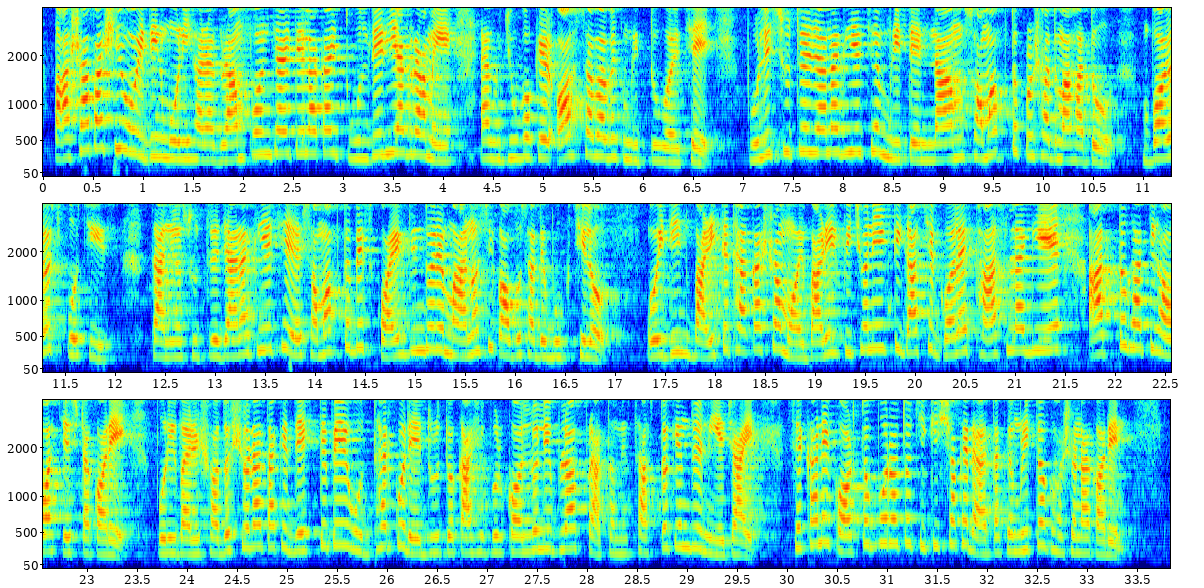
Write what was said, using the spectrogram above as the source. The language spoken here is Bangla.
পাশাপাশি ওই দিন মণিহারা গ্রাম পঞ্চায়েত এলাকায় তুলদেরিয়া গ্রামে এক যুবকের অস্বাভাবিক মৃত্যু হয়েছে। পুলিশ সূত্রে জানা গিয়েছে, মৃতের নাম সমাপ্ত প্রসাদ মাহাতো, বয়স পঁচিশ। স্থানীয় সূত্রে জানা গিয়েছে, সমাপ্ত বেশ কয়েকদিন ধরে মানসিক অবসাদে ভুগছিল। ওই দিন বাড়িতে থাকার সময় বাড়ির পিছনে একটি গাছে গলায় ফাঁস লাগিয়ে আত্মঘাতী হওয়ার চেষ্টা করে। পরিবারের সদস্যরা তাকে দেখতে পেয়ে উদ্ধার করে দ্রুত কাশীপুর কল্লোলি ব্লক প্রাথমিক স্বাস্থ্যকেন্দ্রে নিয়ে যায়। সেখানে কর্তব্যরত চিকিৎসকেরা তাকে মৃত ঘোষণা করেন।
